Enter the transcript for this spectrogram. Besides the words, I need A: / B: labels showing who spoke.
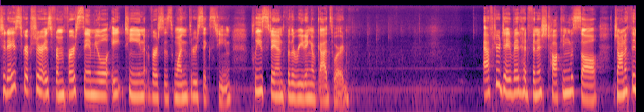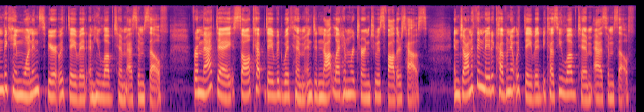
A: Today's scripture is from 1 Samuel 18, verses 1 through 16. Please stand for the reading of God's word. After David had finished talking with Saul, Jonathan became one in spirit with David, and he loved him as himself. From that day, Saul kept David with him and did not let him return to his father's house. And Jonathan made a covenant with David because he loved him as himself.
